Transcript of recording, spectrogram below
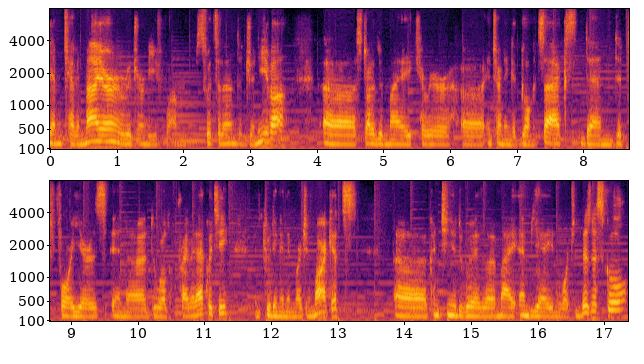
am Kevin Meyer, originally from Switzerland, Geneva. Uh, started my career uh, interning at Goldman Sachs, then did four years in uh, the world of private equity, including in emerging markets. Uh, continued with uh, my MBA in Wharton Business School,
